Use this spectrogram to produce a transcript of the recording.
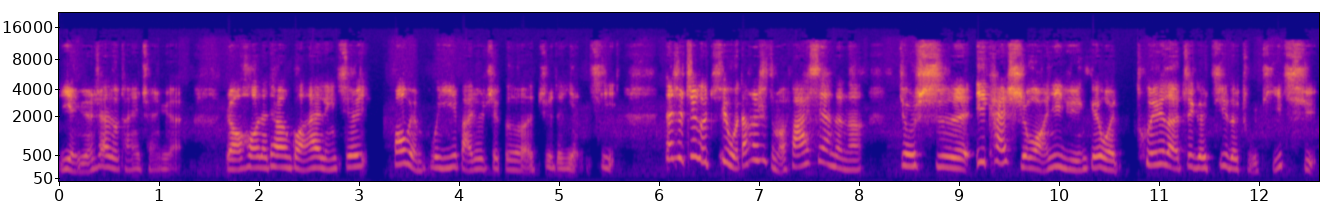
演员是 idol 团体成员，然后再加上广濑铃，其实褒贬不一吧，就是这个剧的演技。但是这个剧我当时是怎么发现的呢？就是一开始网易云给我推了这个剧的主题曲，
